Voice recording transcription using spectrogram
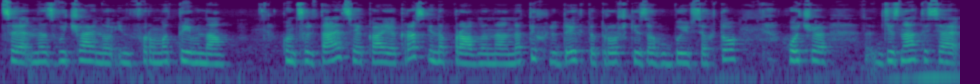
Це надзвичайно інформативна консультація, яка якраз і направлена на тих людей, хто трошки загубився, хто хоче дізнатися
